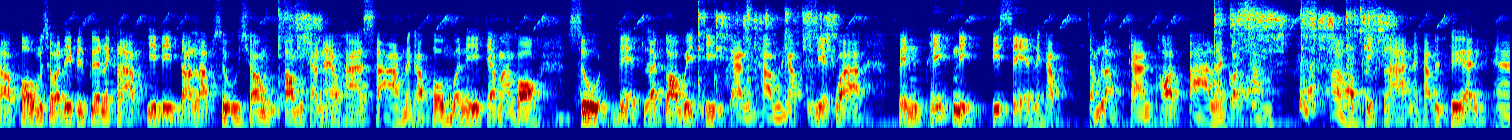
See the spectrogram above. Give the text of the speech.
ครับผมสวัสดีเพื่อนๆนะครับ ยินดีต้อนรับสู่ช่องต้อมชาแนล53 นะครับผมวันนี้จะมาบอกสูตรเด็ดและก็วิธีการทำนะครับ เรียกว่าเป็นเทคนิคพิเศษนะครับสำหรับการทอดปลาและก็ทำพริกราดนะครับเพื่อนๆอ่า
